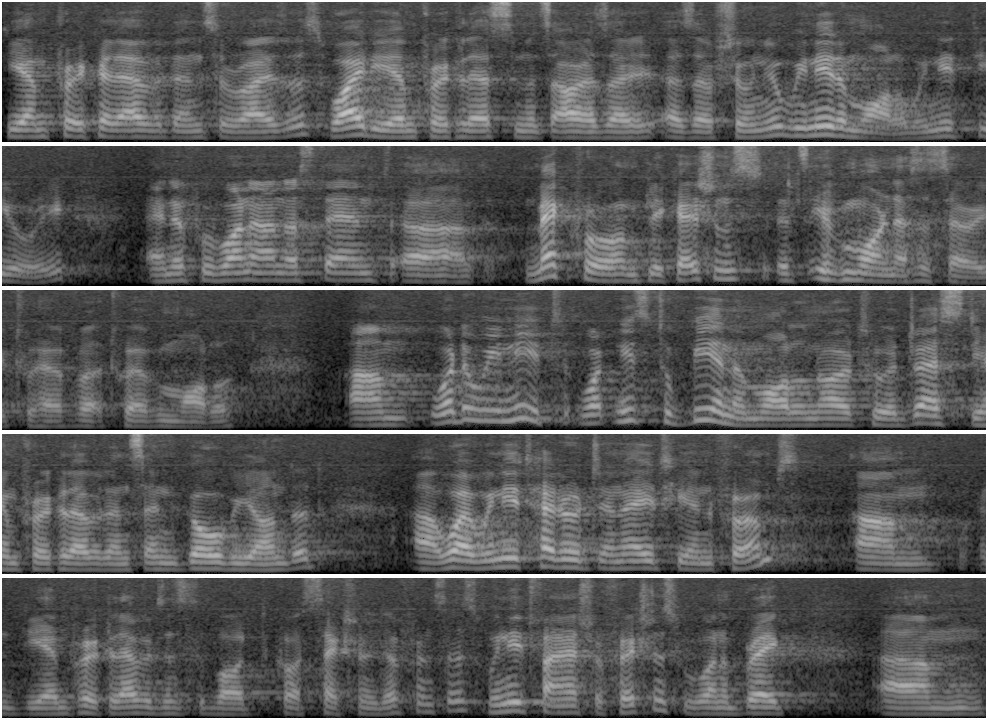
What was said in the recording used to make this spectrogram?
the empirical evidence arises, why the empirical estimates are as, I, as I've shown you, we need a model, we need theory. And if we want to understand uh, macro implications, it's even more necessary to have, a, to have a model. Um, what do we need? What needs to be in a model in order to address the empirical evidence and go beyond it? Uh, well, we need heterogeneity in firms. Um, and the empirical evidence about cross-sectional differences. We need financial frictions. We want to break um,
